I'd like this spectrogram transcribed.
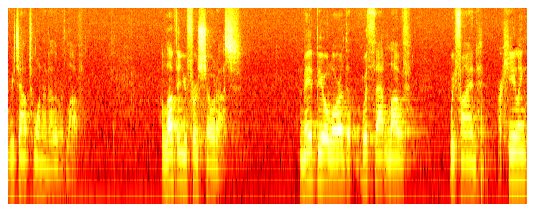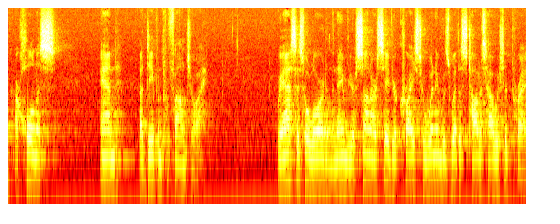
Reach out to one another with love. A love that you first showed us. May it be, O Lord, that with that love we find our healing, our wholeness, and a deep and profound joy. We ask this, O Lord, in the name of your Son, our Savior Christ, who, when he was with us, taught us how we should pray,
